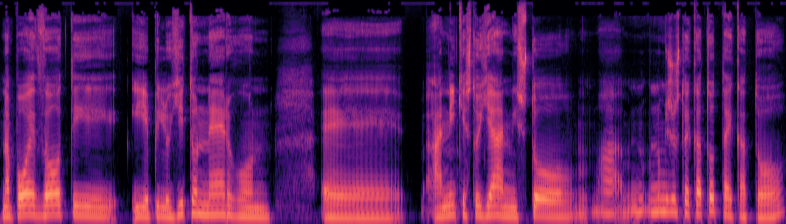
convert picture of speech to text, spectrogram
Να πω εδώ ότι η επιλογή των έργων ε, ανήκε στο Γιάννη στο, α, νομίζω στο 100%.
